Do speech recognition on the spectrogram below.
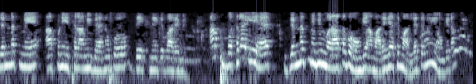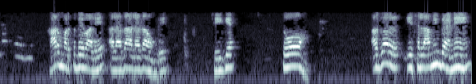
جنت میں اپنی اسلامی بہنوں کو دیکھنے کے بارے میں۔ اب مسئلہ یہ ہے، جنت میں بھی مراتب ہوں گے، ہمارے جیسے محلے تو نہیں ہوں گے نا؟ ہر مرتبے والے علیحدہ علیحدہ ہوں گے۔ ٹھیک ہے؟ تو اگر اسلامی بہنیں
